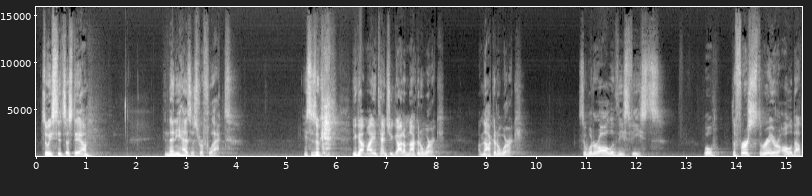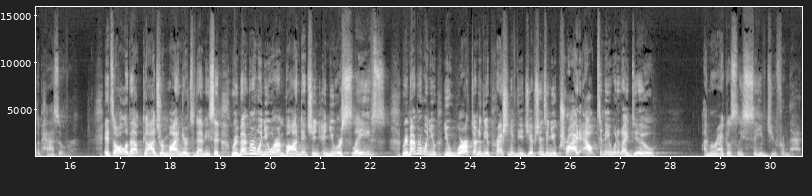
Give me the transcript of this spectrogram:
So he sits us down, and then he has us reflect. He says, Okay, you got my attention, God. I'm not going to work. I'm not going to work. So, what are all of these feasts? Well, the first three are all about the Passover. It's all about God's reminder to them. He said, Remember when you were in bondage and, and you were slaves? Remember when you, you worked under the oppression of the Egyptians and you cried out to me? What did I do? I miraculously saved you from that.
